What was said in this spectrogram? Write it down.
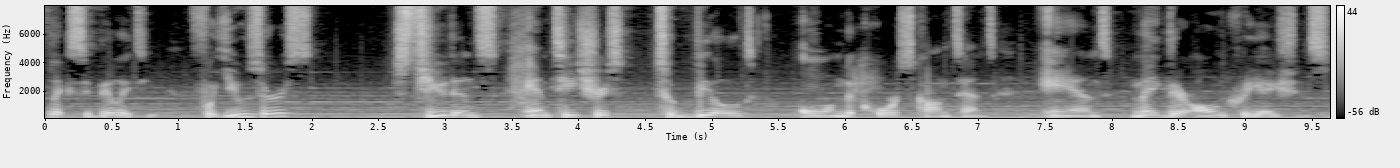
flexibility for users, students, and teachers to build on the course content and make their own creations.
